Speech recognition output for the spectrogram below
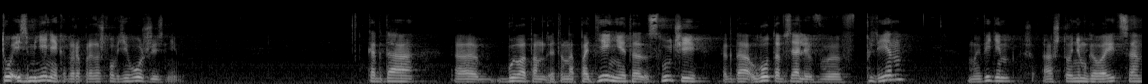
то изменение, которое произошло в его жизни. Когда э, было там это нападение, это случай, когда Лота взяли в, в плен, мы видим, что о нем говорится,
